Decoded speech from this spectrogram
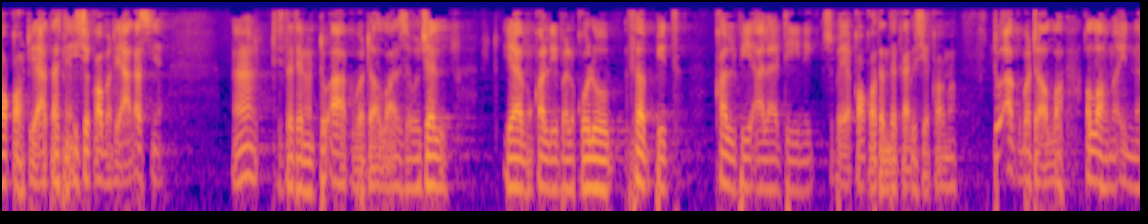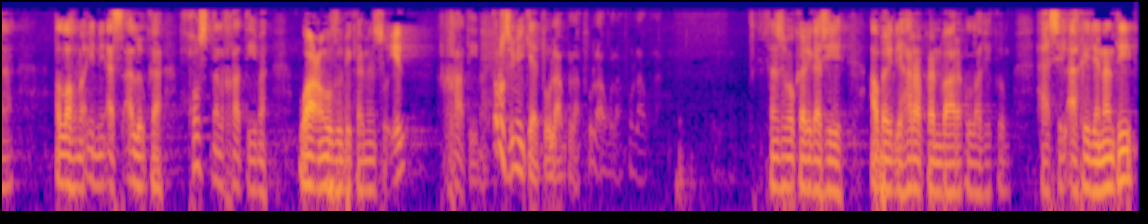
kokoh di atasnya, isi koma di atasnya. Nah, disertai dengan doa kepada Allah Azza wa Jal. Ya muqallibal qulub, thabbit qalbi ala dinik. Supaya kokoh dan tegar isi koma. Doa kepada Allah. Allahumma inna, Allahumma inni as'aluka husnal khatimah. Wa'udhu bika min su'il khatimah. Terus demikian, ulang-ulang, ulang-ulang, ulang-ulang. Dan semoga dikasih apa yang diharapkan. Barakallahu fikum hasil akhirnya nanti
